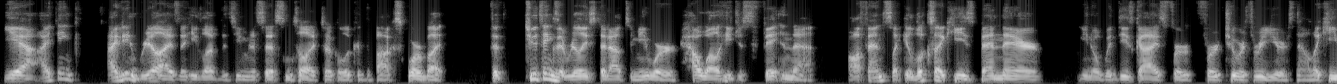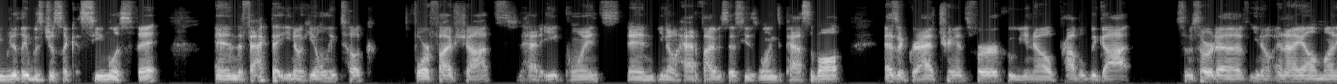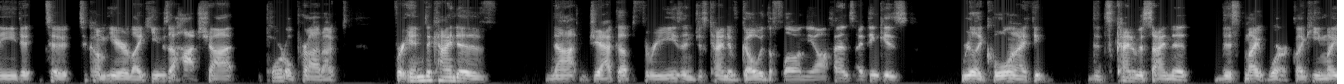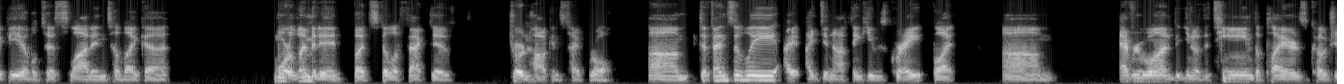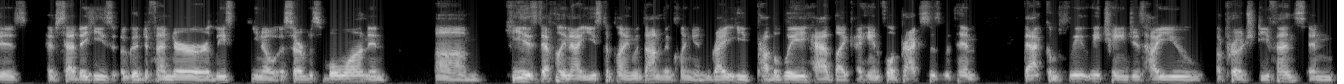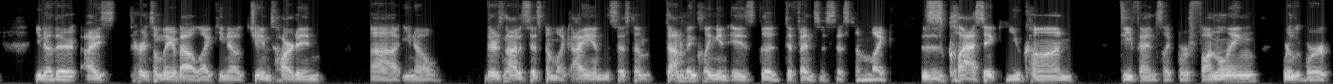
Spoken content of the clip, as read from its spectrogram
Yeah, I think I didn't realize that he led the team in assists until I took a look at the box score. But the two things that really stood out to me were how well he just fit in that offense. Like it looks like he's been there, you know, with these guys for for two or three years now. Like he really was just like a seamless fit. And the fact that you know he only took four or five shots, had eight points, and you know had five assists. He was willing to pass the ball as a grad transfer who you know probably got some sort of you know NIL money to to to come here. Like he was a hot shot portal product for him to kind of not jack up threes and just kind of go with the flow on the offense. I think is really cool, and I think that's kind of a sign that this might work. Like he might be able to slot into like a more limited but still effective Jordan Hawkins type role. Um, defensively, I, I did not think he was great, but um, everyone, you know, the team, the players, coaches have said that he's a good defender or at least, you know, a serviceable one. And um, he is definitely not used to playing with Donovan Clingan, right? He probably had like a handful of practices with him. That completely changes how you approach defense. And, you know, there, I heard something about like, you know, James Harden, uh, you know, there's not a system like I am the system. Donovan Clingan is the defensive system. Like this is classic UConn defense. Like we're funneling, we're, we're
